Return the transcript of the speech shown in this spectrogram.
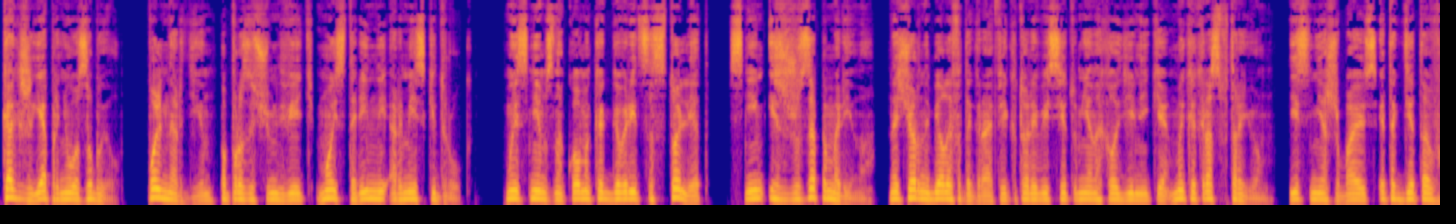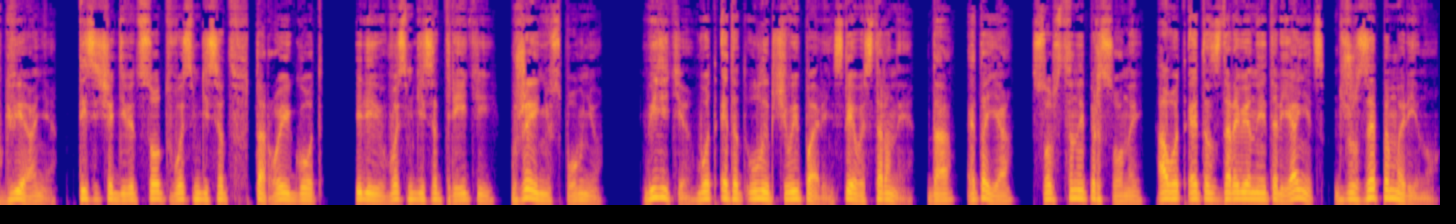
Как же я про него забыл. Поль Нардин, по прозвищу Медведь, мой старинный армейский друг. Мы с ним знакомы, как говорится, сто лет. С ним из Жузеппе Марино. На черно-белой фотографии, которая висит у меня на холодильнике, мы как раз втроем. Если не ошибаюсь, это где-то в Гвиане. 1982 год или 83 уже и не вспомню. Видите, вот этот улыбчивый парень с левой стороны? Да, это я, собственной персоной. А вот этот здоровенный итальянец Джузеппе Марино.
